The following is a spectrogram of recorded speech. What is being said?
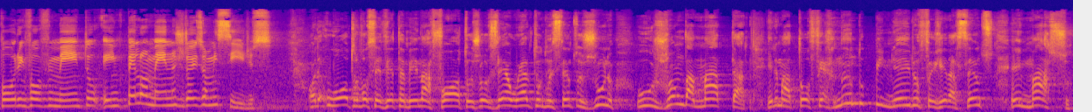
por envolvimento em pelo menos dois homicídios. Olha, o outro você vê também na foto, José Wellington dos Santos Júnior, o João da Mata. Ele matou Fernando Pinheiro Ferreira Santos em março,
